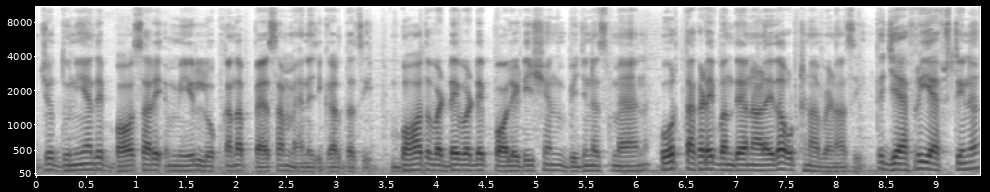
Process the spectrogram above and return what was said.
ਜੋ ਦੁਨੀਆ ਦੇ ਬਹੁਤ ਸਾਰੇ ਅਮੀਰ ਲੋਕਾਂ ਦਾ ਪੈਸਾ ਮੈਨੇਜ ਕਰਦਾ ਸੀ। ਬਹੁਤ ਵੱਡੇ ਵੱਡੇ ਪੋਲੀਟੀਸ਼ੀਅਨ ਬਿਜ਼ਨਸਮੈਨ ਹੋਰ ਤਕੜੇ ਬੰਦਿਆਂ ਨਾਲ ਇਹਦਾ ਉੱਠਣਾ ਪੈਣਾ ਸੀ। ਤੇ ਜੈਫਰੀ ਐਪਸਟੀਨ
